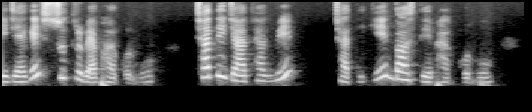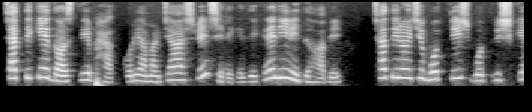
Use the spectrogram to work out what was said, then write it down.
এই জায়গায় সূত্র ব্যবহার করব। ছাতি যা থাকবে ছাতিকে দশ দিয়ে ভাগ করব। ছাতিকে দশ দিয়ে ভাগ করে আমার যা আসবে সেটা কিন্তু এখানে নিয়ে নিতে হবে। ছাতি রয়েছে বত্রিশ, বত্রিশকে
